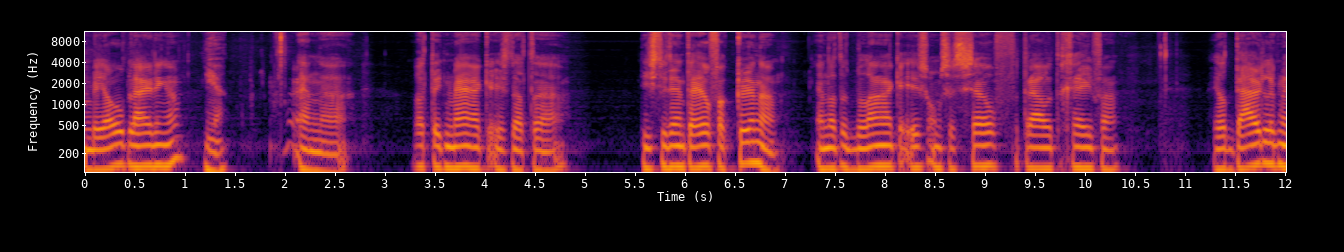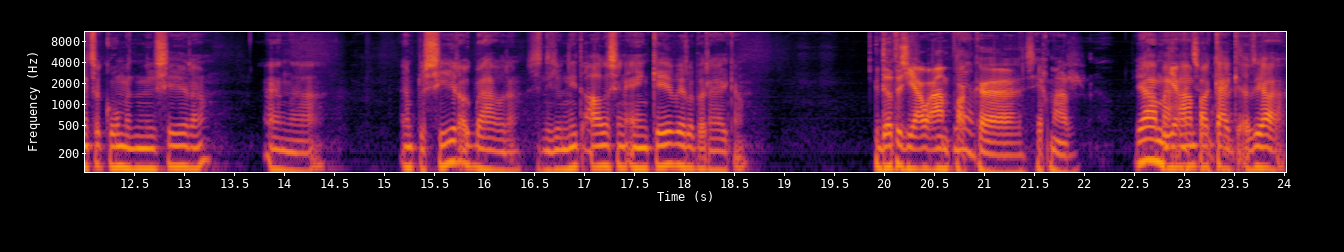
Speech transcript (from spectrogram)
MBO-opleidingen. Ja. En eh, wat ik merk is dat eh, die studenten heel veel kunnen. En dat het belangrijker is om ze zelfvertrouwen te geven. Heel duidelijk met ze communiceren. En, eh, en plezier ook behouden. Dus die niet alles in één keer willen bereiken. Dat is jouw aanpak, eh, zeg maar. Ja, maar ze aanpak, kijk, ja,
